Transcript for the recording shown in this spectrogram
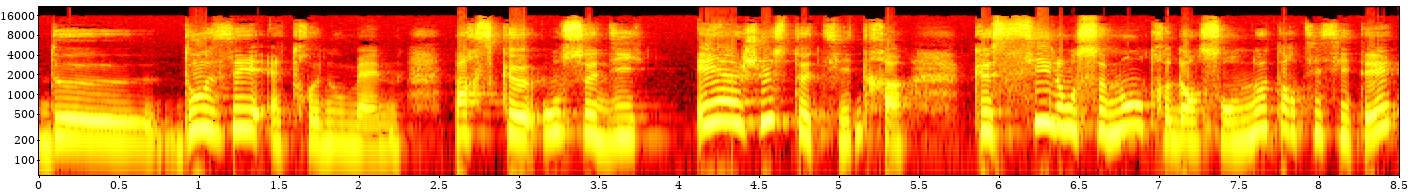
de d'oser être nous-mêmes, parce que on se dit et à juste titre que si l'on se montre dans son authenticité,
